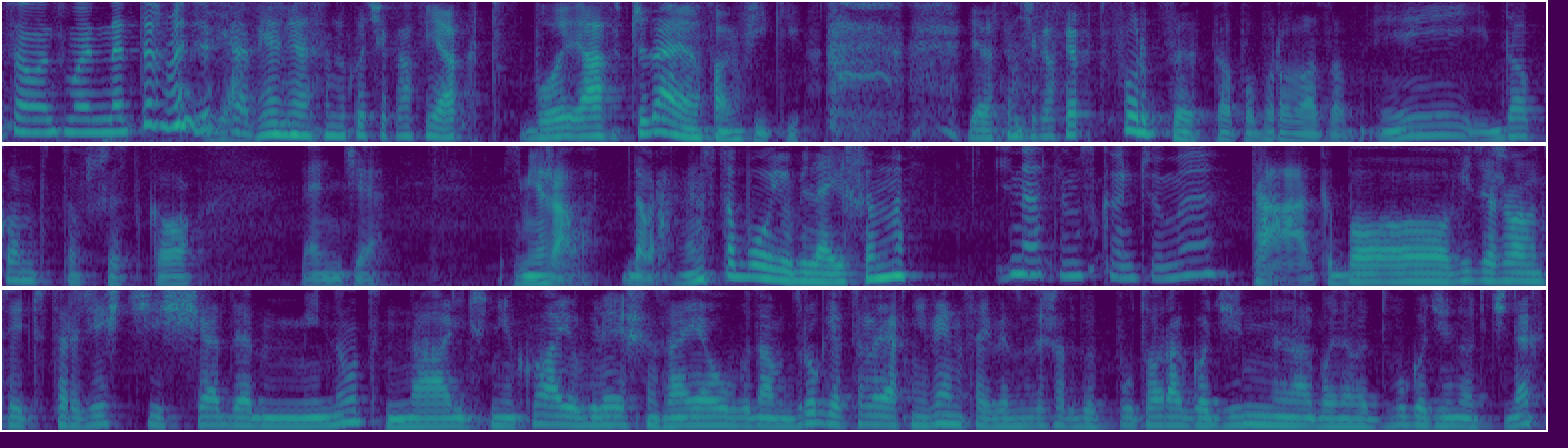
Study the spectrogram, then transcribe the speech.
całując, Marinette też będzie Ja happy. wiem, ja jestem tylko ciekaw jak, bo ja czytałem fanfiki. ja jestem ciekaw jak twórcy to poprowadzą i dokąd to wszystko będzie zmierzało. Dobra, więc to było Jubilation. I na tym skończymy. Tak, bo widzę, że mamy tutaj 47 minut na liczniku, a Jubilation zajęłoby nam drugie tyle jak nie więcej, więc wyszedłby półtora godziny albo nawet dwugodzinny odcinek,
